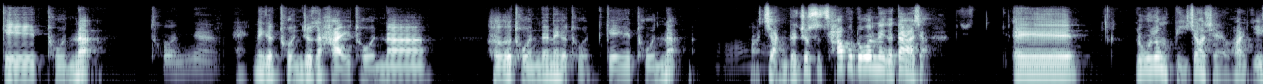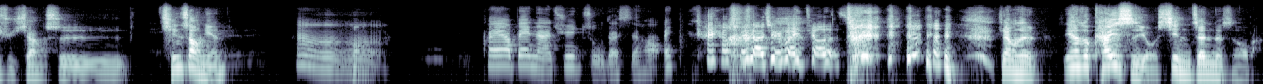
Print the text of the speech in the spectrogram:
给豚呐、豚呐，哎，那个豚就是海豚呐、河豚的那个豚，给豚呐、啊，讲的就是差不多那个大小。呃，如果用比较起来的话，也许像是青少年，嗯嗯哦嗯，快要被拿去煮的时候，哎，快要被拿去卖掉的时候，这样是应该说开始有性征的时候吧。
